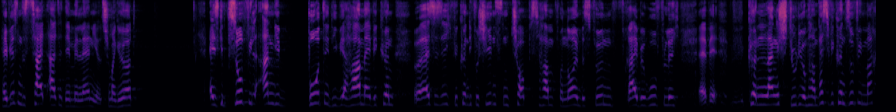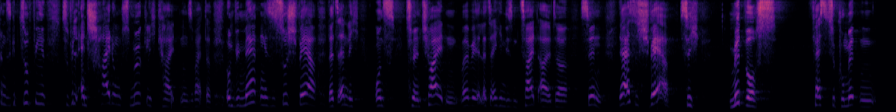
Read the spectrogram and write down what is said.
Hey, wir sind das Zeitalter der Millennials. Schon mal gehört? Ey, es gibt so viele Angebote, die wir haben. Ey, wir können, weiß ich nicht, wir können die verschiedensten Jobs haben, von neun bis fünf, freiberuflich. Ey, wir, wir, können ein langes Studium haben. Weißt du, wir können so viel machen. Es gibt so viel, so viel Entscheidungsmöglichkeiten und so weiter. Und wir merken, es ist so schwer, letztendlich uns zu entscheiden, weil wir letztendlich in diesem Zeitalter sind. Ja, es ist schwer, sich mittwochs fest zu committen,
